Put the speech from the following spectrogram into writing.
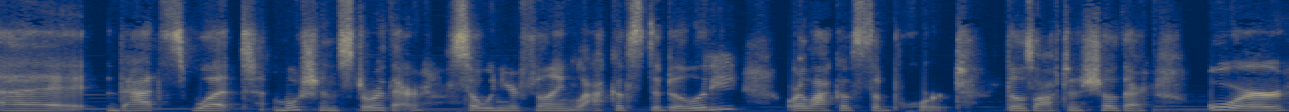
uh, that's what emotions store there. So when you're feeling lack of stability or lack of support, those often show there, or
